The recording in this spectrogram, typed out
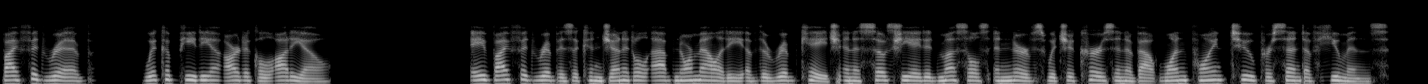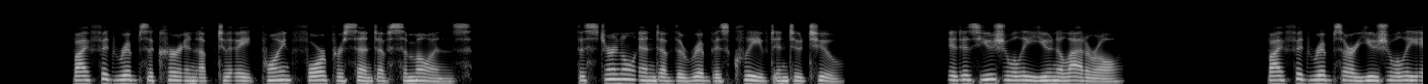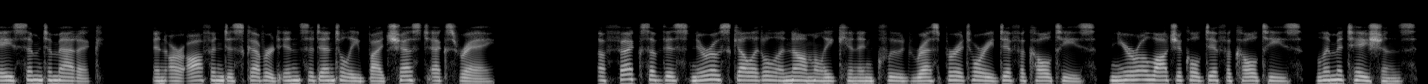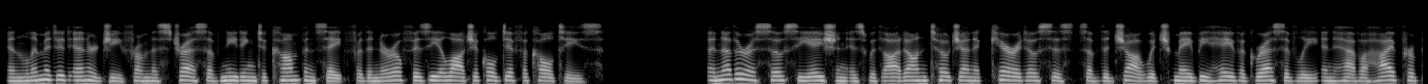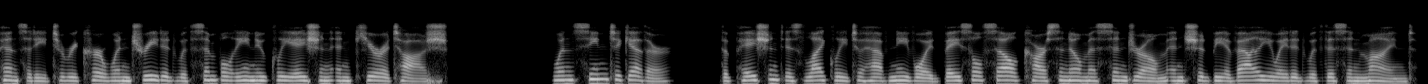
Bifid rib, Wikipedia article audio. A bifid rib is a congenital abnormality of the rib cage and associated muscles and nerves which occurs in about 1.2% of humans. Bifid ribs occur in up to 8.4% of Samoans. The sternal end of the rib is cleaved into two. It is usually unilateral. Bifid ribs are usually asymptomatic, and are often discovered incidentally by chest X-ray. Effects of this neuroskeletal anomaly can include respiratory difficulties, neurological difficulties, limitations, and limited energy from the stress of needing to compensate for the neurophysiological difficulties. Another association is with odontogenic keratocysts of the jaw which may behave aggressively and have a high propensity to recur when treated with simple enucleation and curettage. When seen together, the patient is likely to have nevoid basal cell carcinoma syndrome and should be evaluated with this in mind.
